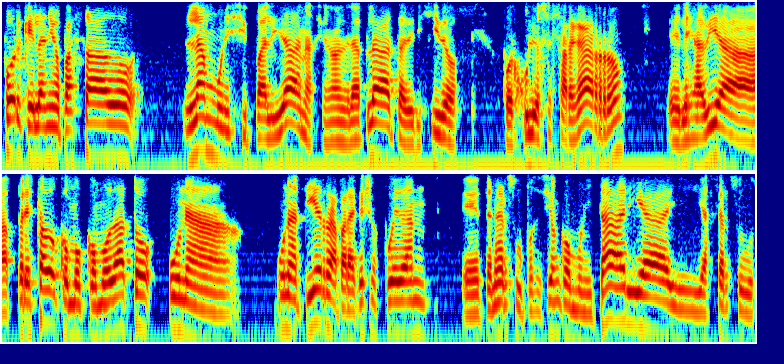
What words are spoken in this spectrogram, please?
porque el año pasado la Municipalidad Nacional de La Plata, dirigido por Julio César Garro, eh, les había prestado como comodato una, una tierra para que ellos puedan eh, tener su posesión comunitaria y hacer su,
